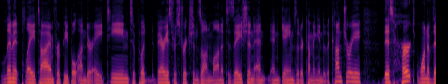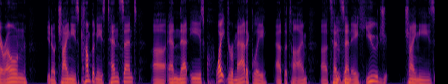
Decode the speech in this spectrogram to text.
limit playtime for people under 18 to put various restrictions on monetization and and games that are coming into the country this hurt one of their own you know Chinese companies Tencent uh, and NetEase quite dramatically at the time uh, Tencent a huge Chinese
